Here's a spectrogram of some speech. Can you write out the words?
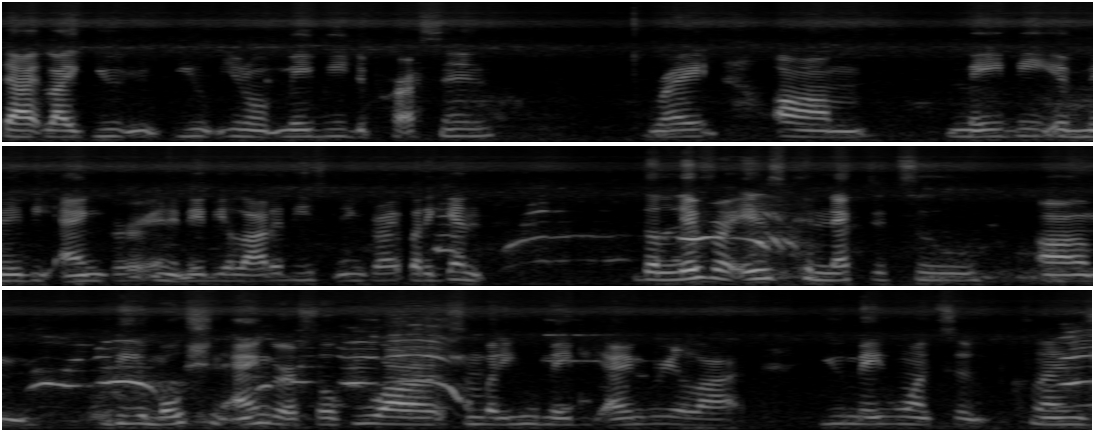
that like you you you know may be depressing right? Um maybe it may be anger and it may be a lot of these things right? But again the liver is connected to um, the emotion anger. So if you are somebody who may be angry a lot you may want to cleanse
